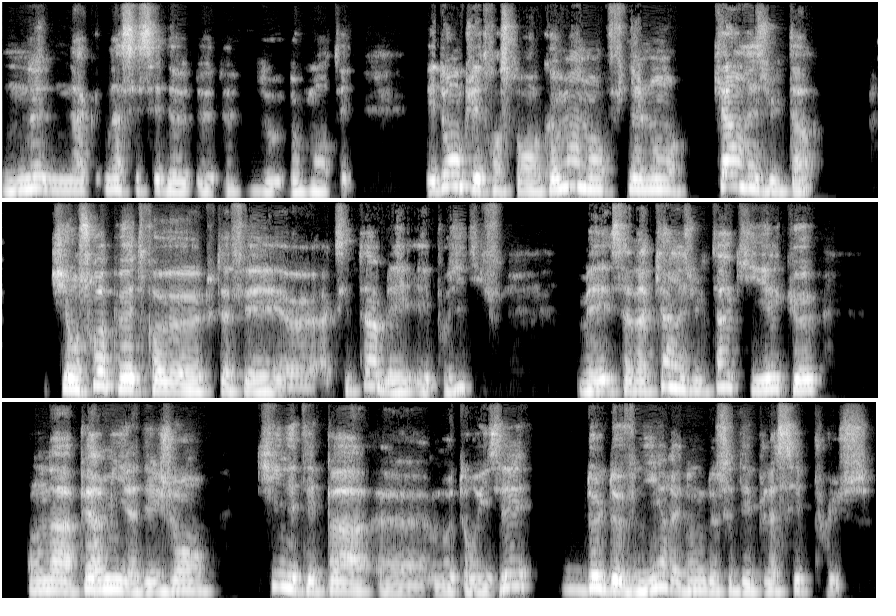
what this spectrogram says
n'a cessé d'augmenter. Et donc les transports en commun n'ont finalement qu'un résultat, qui en soi peut être euh, tout à fait euh, acceptable et, positif. Mais ça n'a qu'un résultat qui est que on a permis à des gens qui n'étaient pas euh, motorisés de le devenir et donc de se déplacer plus.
